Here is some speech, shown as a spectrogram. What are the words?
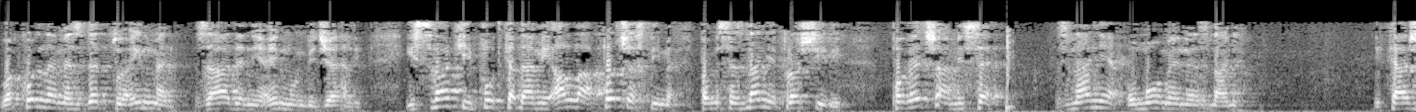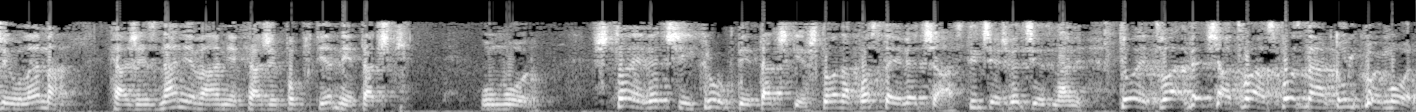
Wa kullama zadtu ilman zadani ilmun bi jahli. I svaki put kada mi Allah počasti me, pa mi se znanje proširi, poveća mi se znanje u mome neznanju. I kaže Ulema, kaže znanje vam je, kaže poput jedne tačke u moru. Što je veći krug te tačke, što ona postaje veća, stičeš veće znanje. To je tva, veća tvoja spoznaja koliko je mor.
